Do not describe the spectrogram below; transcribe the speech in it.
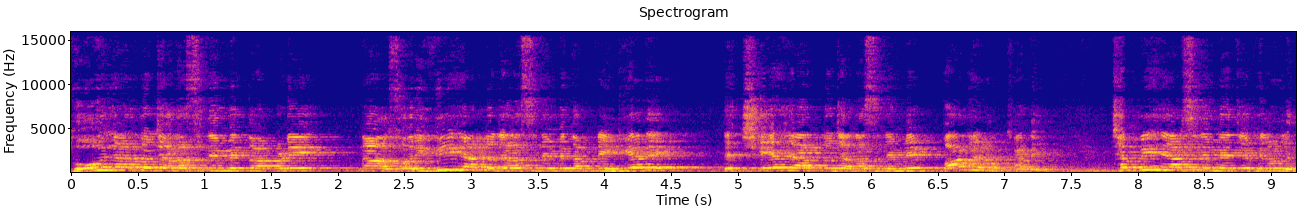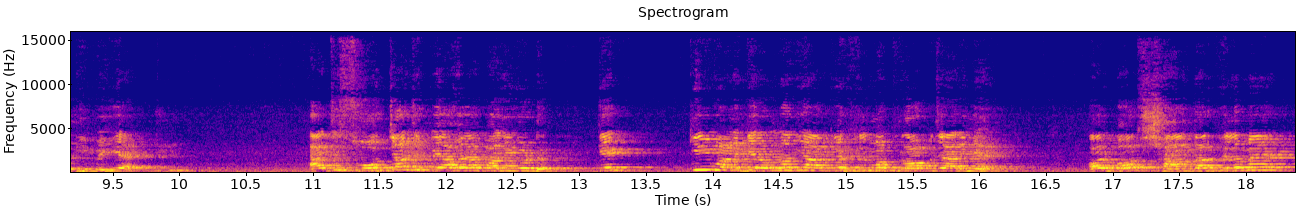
2000 ਤੋਂ ਜ਼ਿਆਦਾ ਸਿਨੇਮੇ ਤਾਂ ਆਪਣੇ, ਨਾ ਸੌਰੀ 20000 ਤੋਂ ਜ਼ਿਆਦਾ ਸਿਨੇਮੇ ਤਾਂ ਆਪਣੇ ਇੰਡੀਆ ਦੇ। ਤੇ 6000 ਤੋਂ ਜ਼ਿਆਦਾ ਸਿਨੇਮੇ ਬਾਹਰਲੇ ਮੁਲਕਾਂ ਦੇ। 26000 ਸਿਨੇਮੇ 'ਚ ਫਿਲਮ ਲੱਗੀ ਪਈ ਹੈ। ਅੱਜ ਸੋਚਾਂ 'ਚ ਪਿਆ ਹੋਇਆ ਬਾਲੀਵੁੱਡ ਕਿ ਕੀ ਬਣ ਗਿਆ। ਉਹਨਾਂ ਦੀਆਂ ਆਪਣੀਆਂ ਫਿਲਮਾਂ ਫਲॉप ਜਾ ਰਹੀਆਂ। ਔਰ ਬਹੁਤ ਸ਼ਾਨਦਾਰ ਫਿਲਮ ਹੈ।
